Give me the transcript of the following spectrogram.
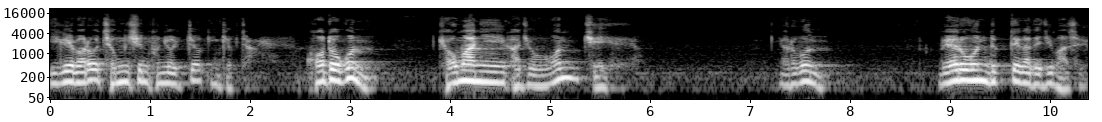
이게 바로 정신분열적 인격장애. 고독은 교만이 가져온 죄예요. 여러분, 외로운 늑대가 되지 마세요.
